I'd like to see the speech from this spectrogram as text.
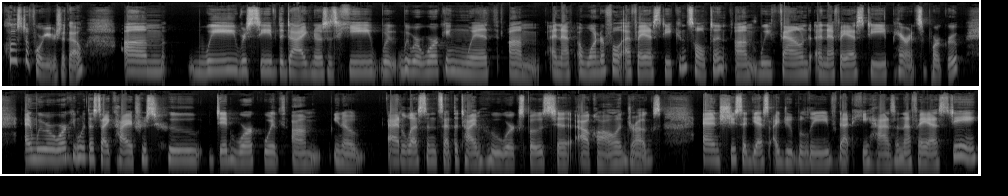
close to four years ago. Um, we received the diagnosis. He we were working with um, an F- a wonderful FASD consultant. Um, we found an FASD parent support group, and we were working with a psychiatrist who did work with um, you know adolescents at the time who were exposed to alcohol and drugs. And she said, "Yes, I do believe that he has an FASD."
